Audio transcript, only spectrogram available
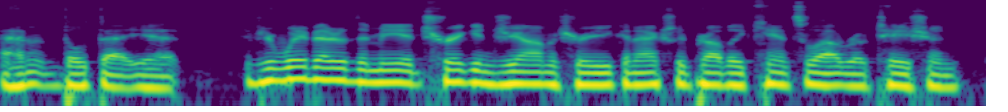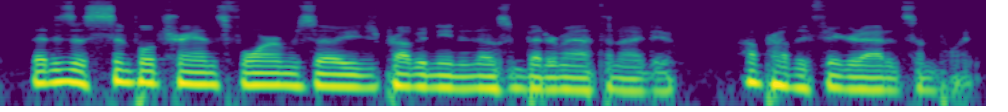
I haven't built that yet. If you're way better than me at trig and geometry, you can actually probably cancel out rotation That is a simple transform, so you just probably need to know some better math than I do. I'll probably figure it out at some point.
